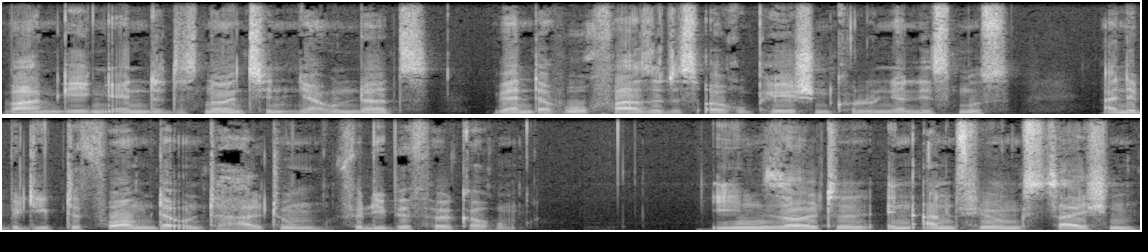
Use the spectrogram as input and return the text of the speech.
waren gegen Ende des 19. Jahrhunderts, während der Hochphase des europäischen Kolonialismus, eine beliebte Form der Unterhaltung für die Bevölkerung. Ihnen sollte in Anführungszeichen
